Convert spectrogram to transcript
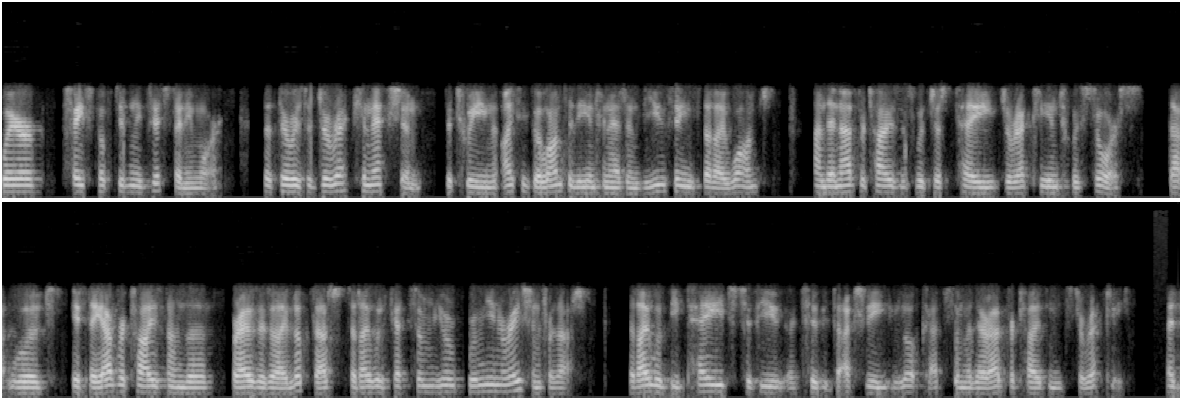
where Facebook didn't exist anymore? That there was a direct connection between I could go onto the internet and view things that I want, and then advertisers would just pay directly into a source that would, if they advertised on the browser that I looked at, that I would get some remuneration for that that I would be paid to view to, to actually look at some of their advertisements directly. And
